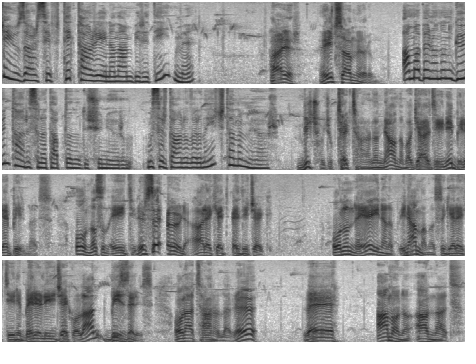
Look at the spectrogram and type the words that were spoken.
Sizce Yüzarsif tek tanrıya inanan biri değil mi? Hayır, hiç sanmıyorum. Ama ben onun göğün tanrısına taptığını düşünüyorum. Mısır tanrılarını hiç tanımıyor. Bir çocuk tek tanrının ne anlama geldiğini bile bilmez. O nasıl eğitilirse öyle hareket edecek. Onun neye inanıp inanmaması gerektiğini belirleyecek olan bizleriz. Ona tanrıları ve Amon'u anlat.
